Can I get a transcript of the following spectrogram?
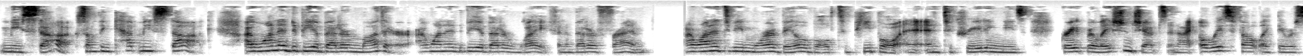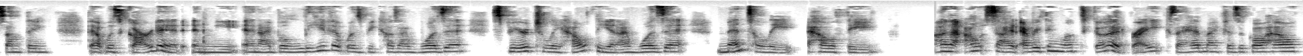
me stuck. Something kept me stuck. I wanted to be a better mother. I wanted to be a better wife and a better friend. I wanted to be more available to people and, and, to creating these great relationships. And I always felt like there was something that was guarded in me. And I believe it was because I wasn't spiritually healthy and I wasn't mentally healthy on the outside, everything looked good, right? Because I had my physical health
